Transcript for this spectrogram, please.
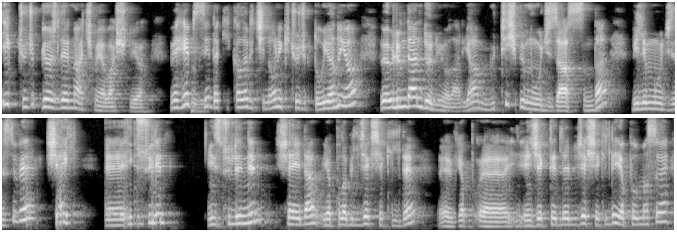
ilk çocuk gözlerini açmaya başlıyor. Ve hepsi dakikalar içinde 12 çocuk da uyanıyor ve ölümden dönüyorlar. Ya müthiş bir mucize aslında. Bilim mucizesi ve şey e, insülin insülinin şeyden yapılabilecek şekilde e, yap, e, enjekte edilebilecek şekilde yapılması ve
